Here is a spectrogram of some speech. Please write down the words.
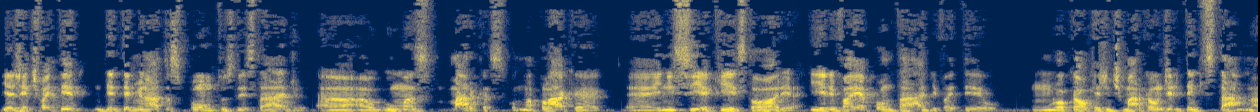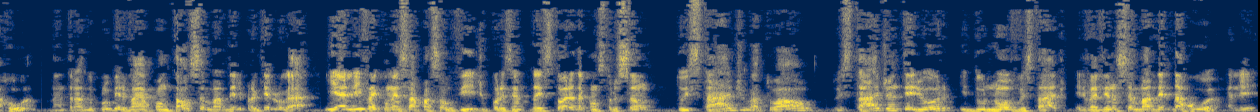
e a gente vai ter em determinados pontos do estádio algumas marcas, como uma placa é, inicia aqui a história e ele vai apontar, ele vai ter um local que a gente marca onde ele tem que estar, na rua, na entrada do clube, ele vai apontar o celular dele para aquele lugar e ali vai começar a passar o vídeo, por exemplo, da história da construção do estádio atual, do estádio anterior e do novo estádio. Ele vai ver no celular dele da rua ali.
